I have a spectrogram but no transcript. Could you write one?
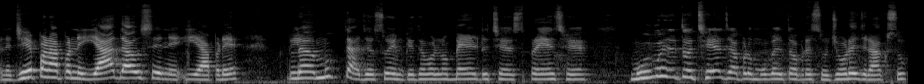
અને જે પણ આપણને યાદ આવશે ને એ આપણે મૂકતા જશું. એમ કે ધવલનો બેલ્ટ છે સ્પ્રે છે મોબાઈલ તો છે જ, આપણો મોબાઈલ તો આપણે જોડે જ રાખશું.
